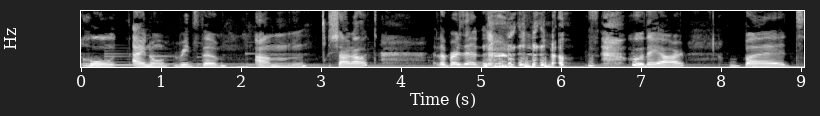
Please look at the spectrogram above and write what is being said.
who I know reads them. Um, shout out the person who they are but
